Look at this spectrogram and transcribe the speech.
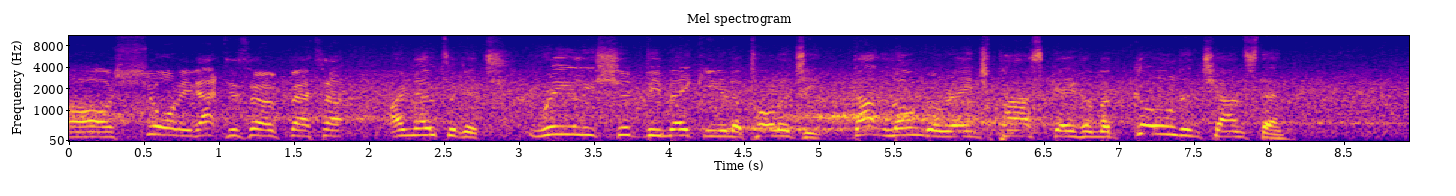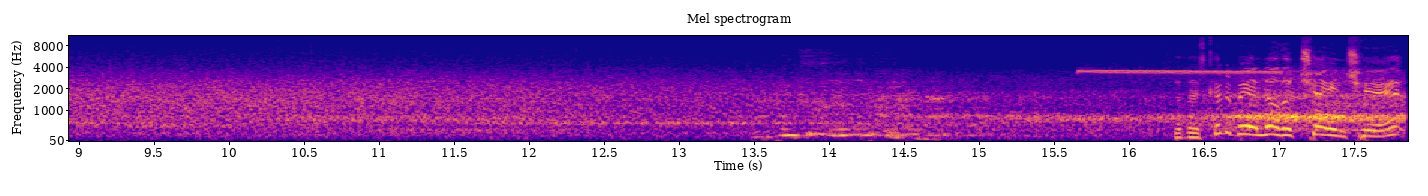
Oh, surely that deserved better. Arnautovic really should be making an apology. That longer range pass gave him a golden chance then. So there's going to be another change here.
